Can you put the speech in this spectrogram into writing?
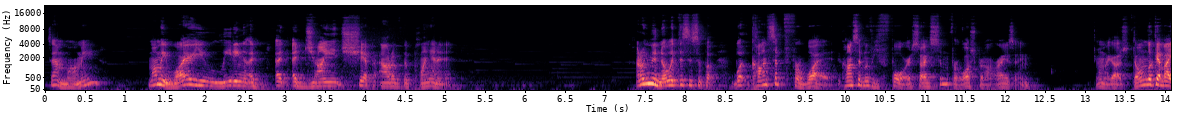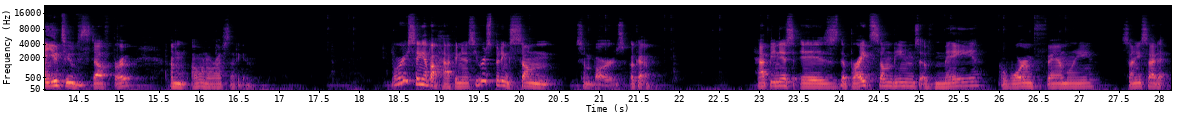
Is that mommy? Mommy, why are you leading a, a, a giant ship out of the planet? I don't even know what this is supposed. What concept for what? Concept movie four. So I assume for Walpurgisnacht Rising. Oh my gosh! Don't look at my YouTube stuff, bro. I'm. I want to watch that again. What were you saying about happiness? You were spitting some some bars. Okay. Happiness is the bright sunbeams of May, a warm family, sunny side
